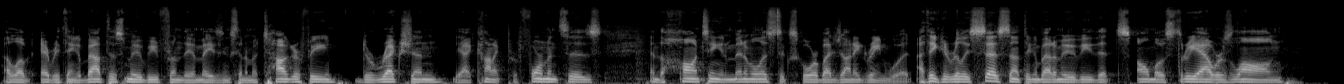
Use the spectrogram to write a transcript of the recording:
I loved everything about this movie from the amazing cinematography, direction, the iconic performances, and the haunting and minimalistic score by Jonny Greenwood. I think it really says something about a movie that's almost three hours long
